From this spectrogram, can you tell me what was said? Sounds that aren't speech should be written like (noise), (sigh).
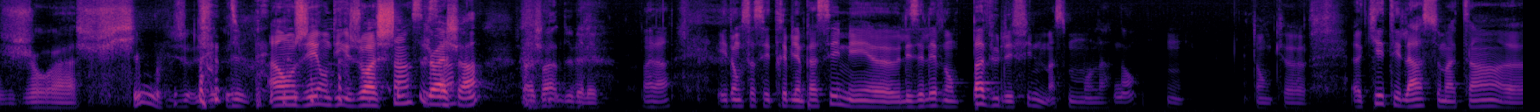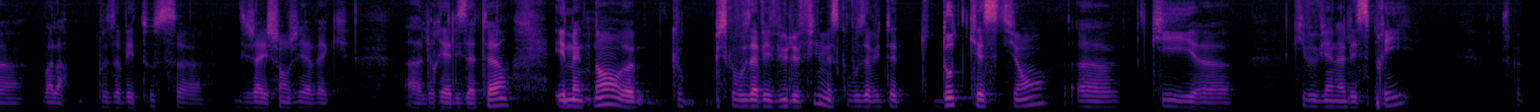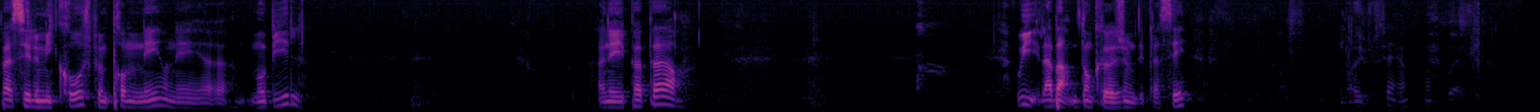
Joachim. à Angers, on dit Joachim, c'est ça? Joachim du Bélé. Voilà. Et donc ça s'est très bien passé, mais euh, les élèves n'ont pas vu les films à ce moment-là? Non. Hmm. Donc, euh, euh, qui était là ce matin Voilà, vous avez tous déjà échangé avec le réalisateur. Et maintenant, puisque vous avez vu le film, est-ce que vous avez peut-être d'autres questions qui, qui vous viennent à l'esprit? Je peux passer le micro, je peux me promener, on est mobile. N'ayez pas peur. Oui, là-bas. Donc, euh, je vais me déplacer. Hein.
